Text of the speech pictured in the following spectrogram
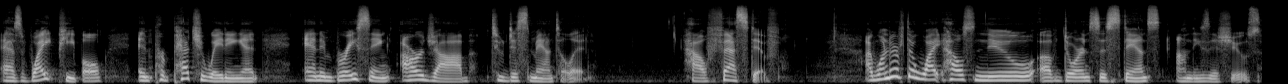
as white people in perpetuating it and embracing our job to dismantle it. How festive. I wonder if the White House knew of Dorrance's stance on these issues.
